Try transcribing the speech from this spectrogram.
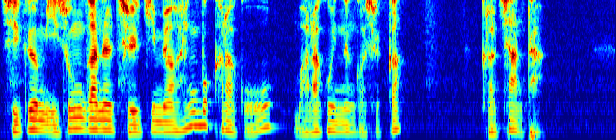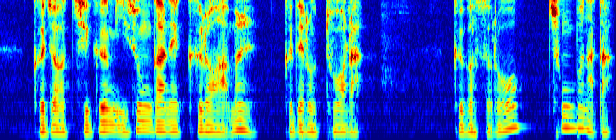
지금 이 순간을 즐기며 행복하라고 말하고 있는 것일까? 그렇지 않다. 그저 지금 이 순간의 그러함을 그대로 두어라. 그것으로 충분하다.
